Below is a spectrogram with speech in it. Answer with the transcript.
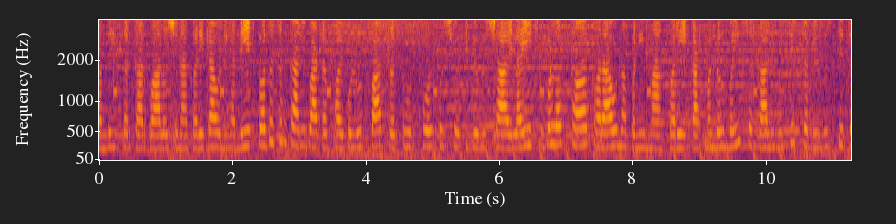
भन्दै सरकारको आलोचना गरेका उनीहरूले प्रदर्शनकारीबाट भएको लुटपाट र तोडफोडको क्षति व्यवसायलाई उपलब्ध गरा गराउन पनि माग गरे काठमाडौँमै सरकारले उचित र व्यवस्थित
